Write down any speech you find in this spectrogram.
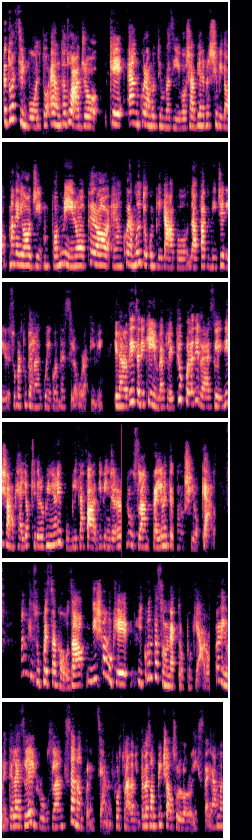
Tatuarsi il volto è un tatuaggio che è ancora molto invasivo, cioè viene percepito magari oggi un po' meno, però è ancora molto complicato da far digerire, soprattutto in alcuni contesti lavorativi. E la notizia di Kimberly più quella di Leslie, diciamo che agli occhi dell'opinione pubblica fa dipingere Ruslan praticamente come uno scirocchiato anche su questa cosa diciamo che il contesto non è troppo chiaro. Praticamente Leslie e il Ruslan stanno ancora insieme, fortunatamente, mi sono impicciato sul loro Instagram.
